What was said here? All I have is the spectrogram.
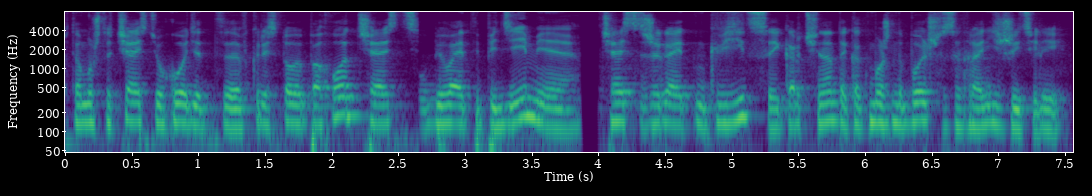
Потому что часть уходит э, в крестовый поход, часть убивает эпидемия, часть сжигает инквизиция. И, короче, надо как можно больше сохранить жителей.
